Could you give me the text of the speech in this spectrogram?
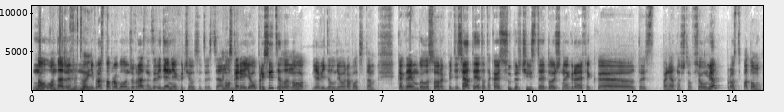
Ну, он даже ну, не просто попробовал, он же в разных заведениях учился. То есть оно Мгм. скорее его присытило, но я видел его работы там, когда ему было 40-50, и это такая супер чистая, точная графика. То есть понятно, что все умел, просто потом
